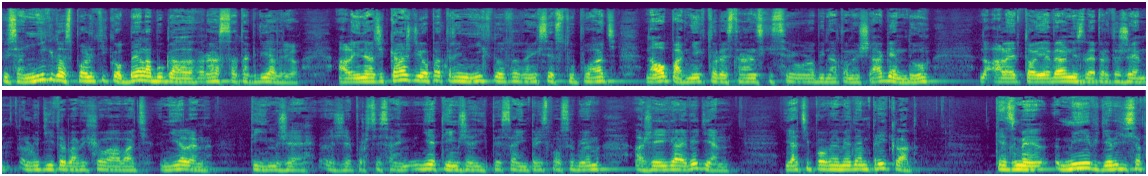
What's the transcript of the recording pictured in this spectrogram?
Tu sa nikto z politikov, Bela Bugal raz sa tak vyjadril. Ale ináč každý opatrenie, nikto do toho nechce vstupovať. Naopak, niektoré strany chcú robiť na tom ešte agendu. No ale to je veľmi zlé, pretože ľudí treba vychovávať nielen tým, že, že proste sa im, nie tým, že ich, sa im prispôsobujem a že ich aj vediem. Ja ti poviem jeden príklad. Keď sme my v 90.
